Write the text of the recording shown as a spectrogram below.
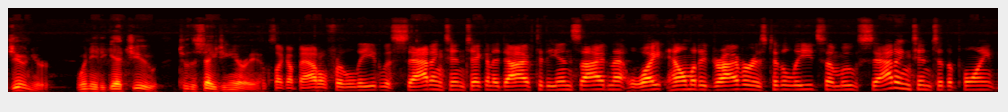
junior. We need to get you to the staging area. Looks like a battle for the lead with Saddington taking a dive to the inside, and that white helmeted driver is to the lead, so move Saddington to the point.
